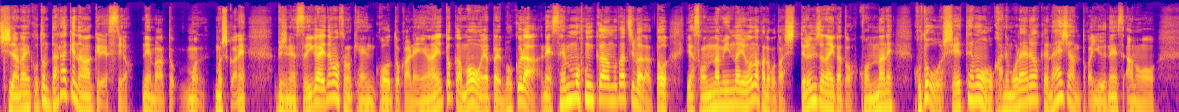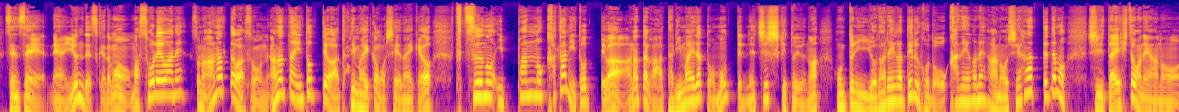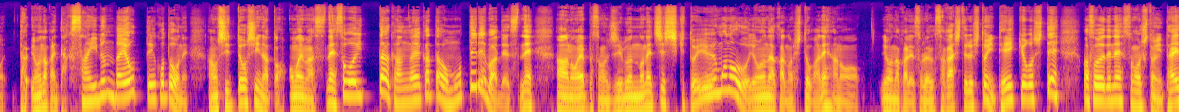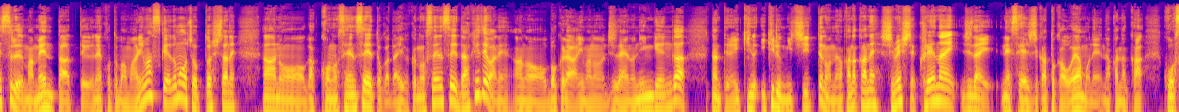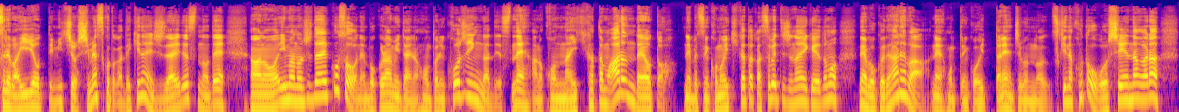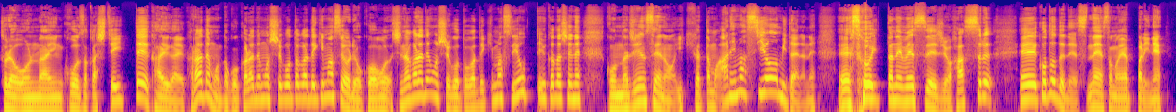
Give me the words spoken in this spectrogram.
知らないことだらけなわけですよ。ね、まあ、と、も、もしくはね、ビジネス以外でもその健康とか恋愛とかも、やっぱり僕らね、専門家の立場だと、いや、そんなみんな世の中のことは知ってるんじゃないかと、こんなね、ことを教えてもお金もらえるわけないじゃんとかいうね、あの、先生ね、いるんですけども、まあ、それはね、そのあなたはそうね、あなたにとっては当たり前かもしれないけど、普通の一般の方にとっては、あなたが当たり前だと思ってるね、知識というのは、本当によだれが出るほどお金をね、あの、支払ってでも知りたい人はね、あの、世の中にたくさんいるんだよっていうことをね、あの、知ってほしいなと思いますね。そういった考え方を持てればですね、あの、やっぱその自分のね、知識というものを世の中の人がね、あの、世の中でそれを探してる人に提供して、まあ、それでね、その人に対する、まあ、メンターっていうね、言葉もありますけれども、ちょっとしたね、あの、学校の先生とか大学の先生だけではね、あの、僕ら今の時代の人間が、なんていうの、生き生きる道ってのをなかなかね、示してくれない時代、ね、政治家とか親もね、なかなかこうすればいいよって道を示すことができない時代ですので、あの、今の時代こそね、僕らみたいな本当に個人がですね、あの、こんな生き方もあるんだよと、ね、別にこの生き方が全てじゃないけれども、ね、僕であれば、がね、本当にこういったね、自分の好きなことを教えながら、それをオンライン講座化していって、海外からでもどこからでも仕事ができますよ、旅行をしながらでも仕事ができますよっていう形でね、こんな人生の生き方もありますよ、みたいなね、えー、そういったね、メッセージを発する、えー、ことでですね、そのやっぱりね、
